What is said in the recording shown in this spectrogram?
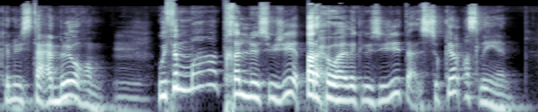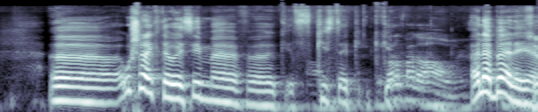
كانوا يستعملوهم. وثم دخل لو سوجي طرحوا هذاك لو سوجي تاع السكان الأصليين. أه واش رايك آه، في في qu'est-ce que- على بالي show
